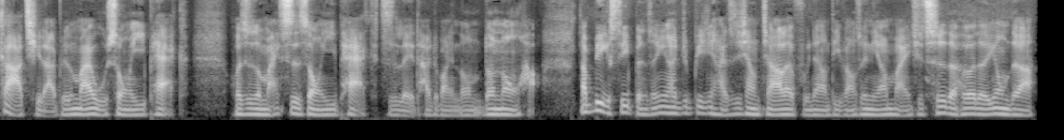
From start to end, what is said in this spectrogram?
尬起来，比如买五送一 pack，或者说买四送一 pack 之类的，他就帮你弄都弄好。那 Big C 本身，因为它就毕竟还是像家乐福那样的地方，所以你要买一些吃的、喝的、用的啊，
